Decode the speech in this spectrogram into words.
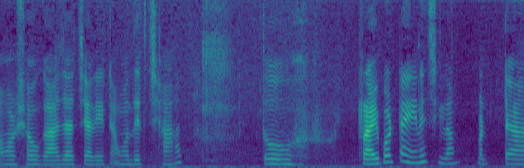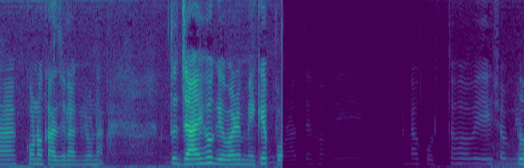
আমার সব গাছ আছে আর এটা আমাদের ছাদ। তো ট্রাইপডটা এনেছিলাম বাট কোনো কাজে লাগল না। তো যাই হোক এবারে মেয়েকে এইসব তো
